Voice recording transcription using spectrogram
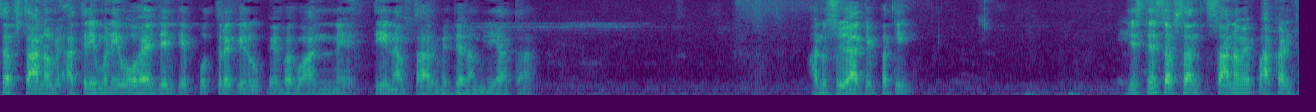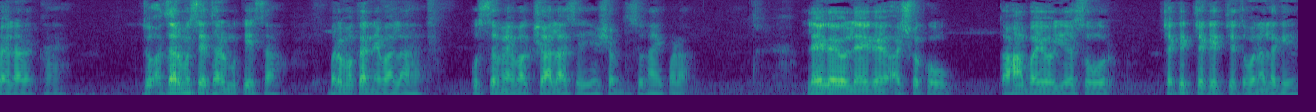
सब स्थानों में अत्रि मुनि वो है जिनके पुत्र के रूप में भगवान ने तीन अवतार में जन्म लिया था। अनुसुया के पति, जिसने सब संस्थानों में पाखंड फैला रखा है, जो अधर्म से धर्म के सा भ्रम करने वाला है, उस समय मक्षाला से यह शब्द सुनाई पड़ा। ले गयो ले गयो अश्व को तहाँ भयो यह सोर चकित चकित चित वन लगे।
